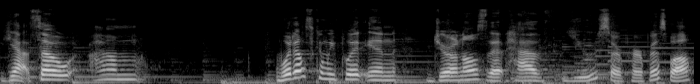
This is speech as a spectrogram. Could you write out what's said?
yeah, so um, what else can we put in journals that have use or purpose? Well,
